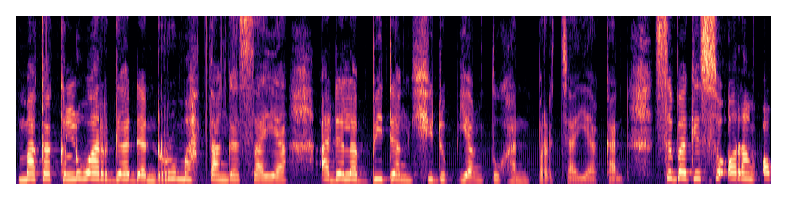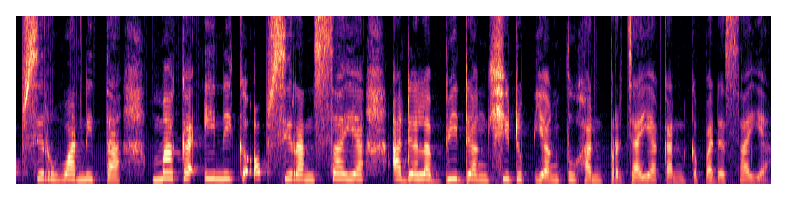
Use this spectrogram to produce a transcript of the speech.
maka keluarga dan rumah tangga saya adalah bidang hidup yang Tuhan percayakan. Sebagai seorang opsir wanita, maka ini keopsiran saya adalah bidang hidup yang Tuhan percayakan kepada saya.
